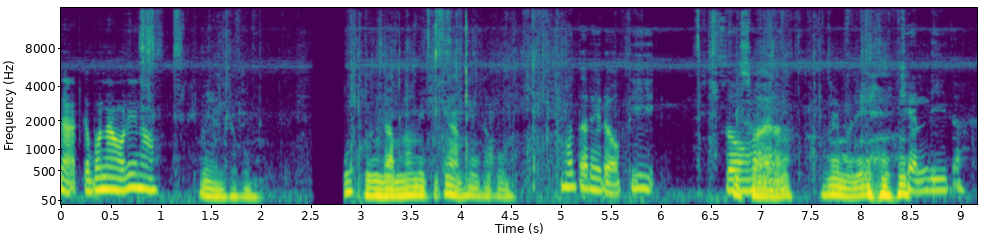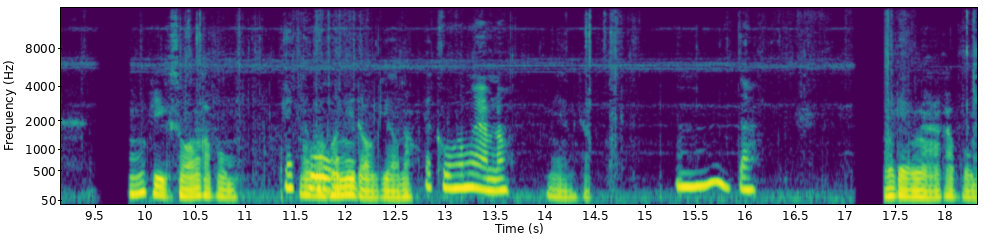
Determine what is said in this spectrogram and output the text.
ชาติกับบ่เน่าเลยเนาะแมนครับผมโอ้เพิ่งดำเนาะมีกี่งามแห้งครับผมมอตได้ดอกที่สอมีงสอเลยงนะในมือนี้แขนดีจ้ะอืมพี่อีกสองครับผม แค่นึกคูว่าเพิ่นมีดอกเดียวเนาะแค่คูงามๆเนาะแมนครับ อืมจ้ะน้องแดงหนาครับผม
